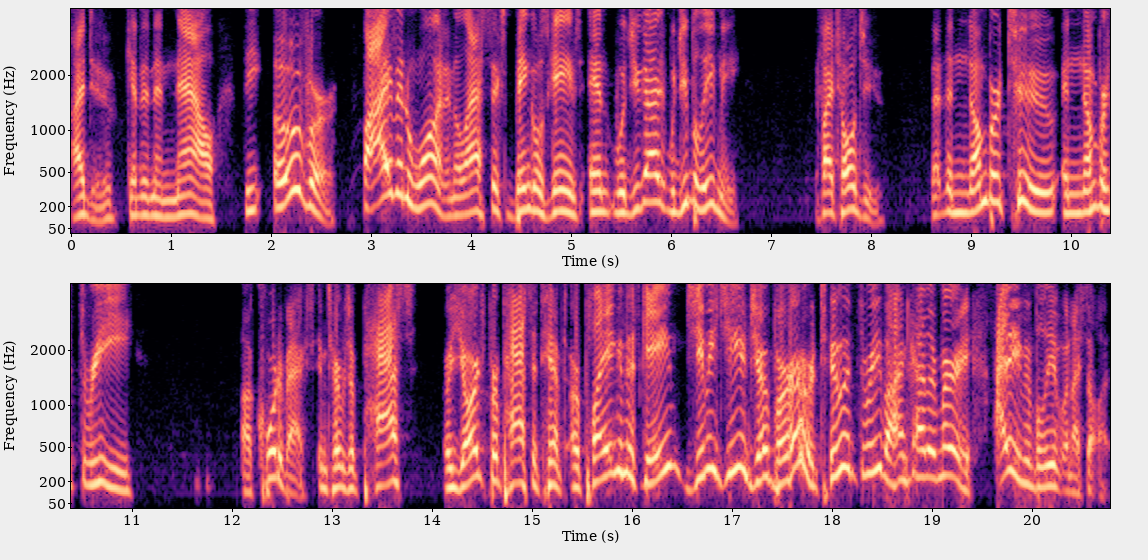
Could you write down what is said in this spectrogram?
I do. Get it in now. The over five and one in the last six Bengals games. And would you guys, would you believe me if I told you that the number two and number three uh, quarterbacks in terms of pass or yards per pass attempt are playing in this game? Jimmy G and Joe Burrow are two and three behind Kyler Murray. I didn't even believe it when I saw it.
